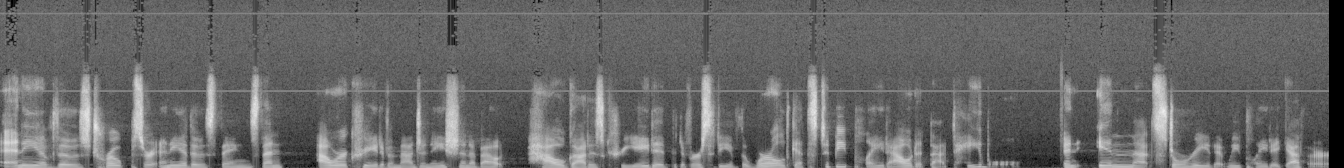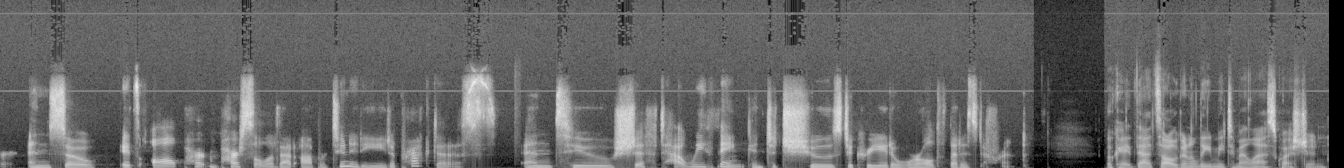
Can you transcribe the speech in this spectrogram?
any of those tropes or any of those things, then our creative imagination about how God has created the diversity of the world gets to be played out at that table and in that story that we play together. And so it's all part and parcel of that opportunity to practice and to shift how we think and to choose to create a world that is different. Okay, that's all going to lead me to my last question.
